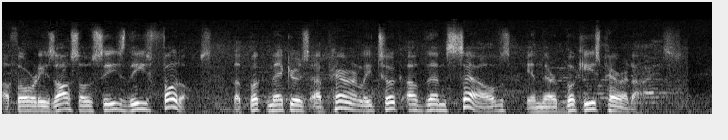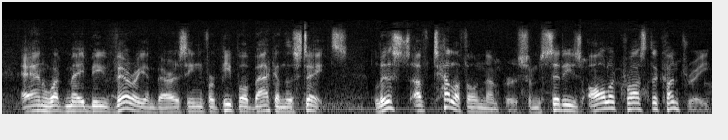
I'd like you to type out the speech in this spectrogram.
Authorities also seized these photos the bookmakers apparently took of themselves in their bookie's paradise. And what may be very embarrassing for people back in the States, lists of telephone numbers from cities all across the country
